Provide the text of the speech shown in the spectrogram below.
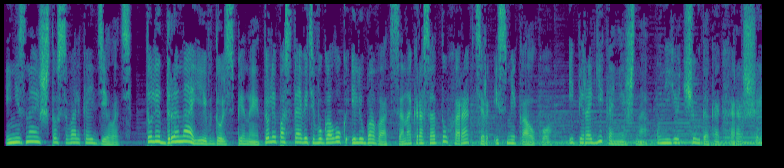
И не знаешь, что с Валькой делать. То ли дрына ей вдоль спины, то ли поставить в уголок и любоваться на красоту, характер и смекалку. И пироги, конечно, у нее чудо как хороши.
